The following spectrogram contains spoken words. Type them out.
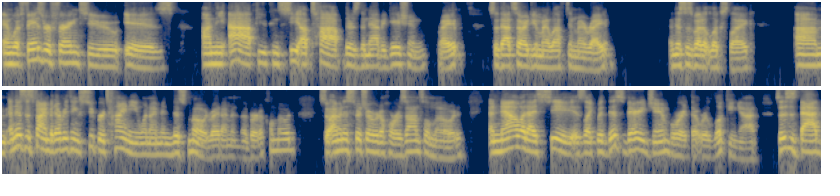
and what Faye's referring to is on the app, you can see up top, there's the navigation, right? So that's how I do my left and my right. And this is what it looks like. Um, and this is fine, but everything's super tiny when I'm in this mode, right? I'm in the vertical mode. So I'm gonna switch over to horizontal mode. And now what I see is like with this very Jamboard that we're looking at, so this is bad,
